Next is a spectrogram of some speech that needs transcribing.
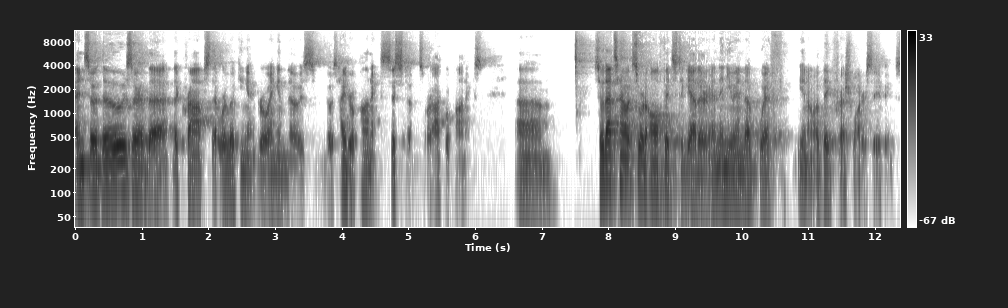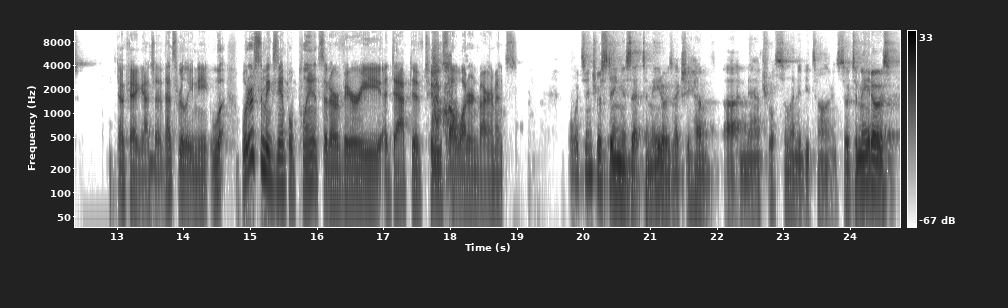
And so those are the, the crops that we're looking at growing in those, those hydroponic systems or aquaponics. Um, so that's how it sort of all fits together. And then you end up with, you know, a big freshwater savings. Okay, gotcha. That's really neat. What what are some example plants that are very adaptive to saltwater environments? What's interesting is that tomatoes actually have uh, natural salinity tolerance. So tomatoes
